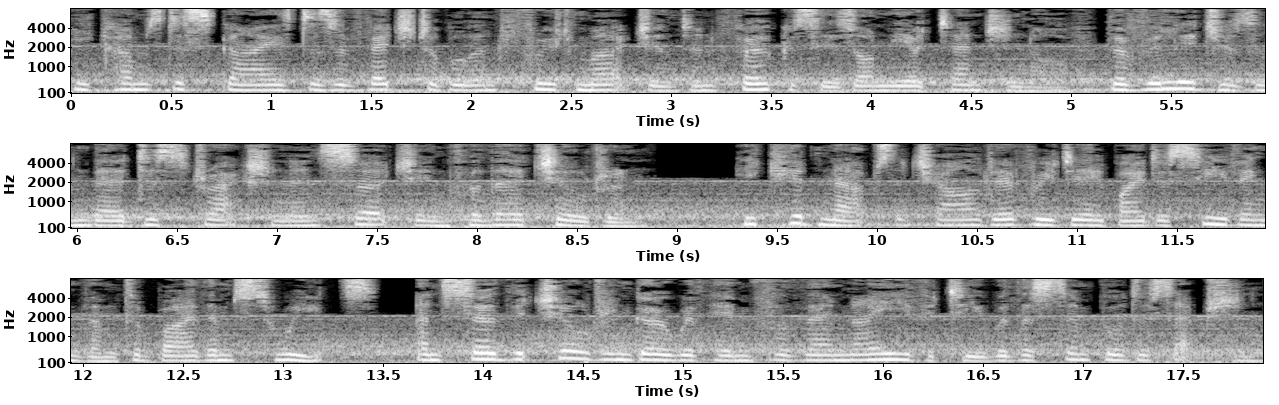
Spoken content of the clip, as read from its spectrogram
He comes disguised as a vegetable and fruit merchant and focuses on the attention of the villagers and their distraction in searching for their children. He kidnaps a child every day by deceiving them to buy them sweets, and so the children go with him for their naivety with a simple deception.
